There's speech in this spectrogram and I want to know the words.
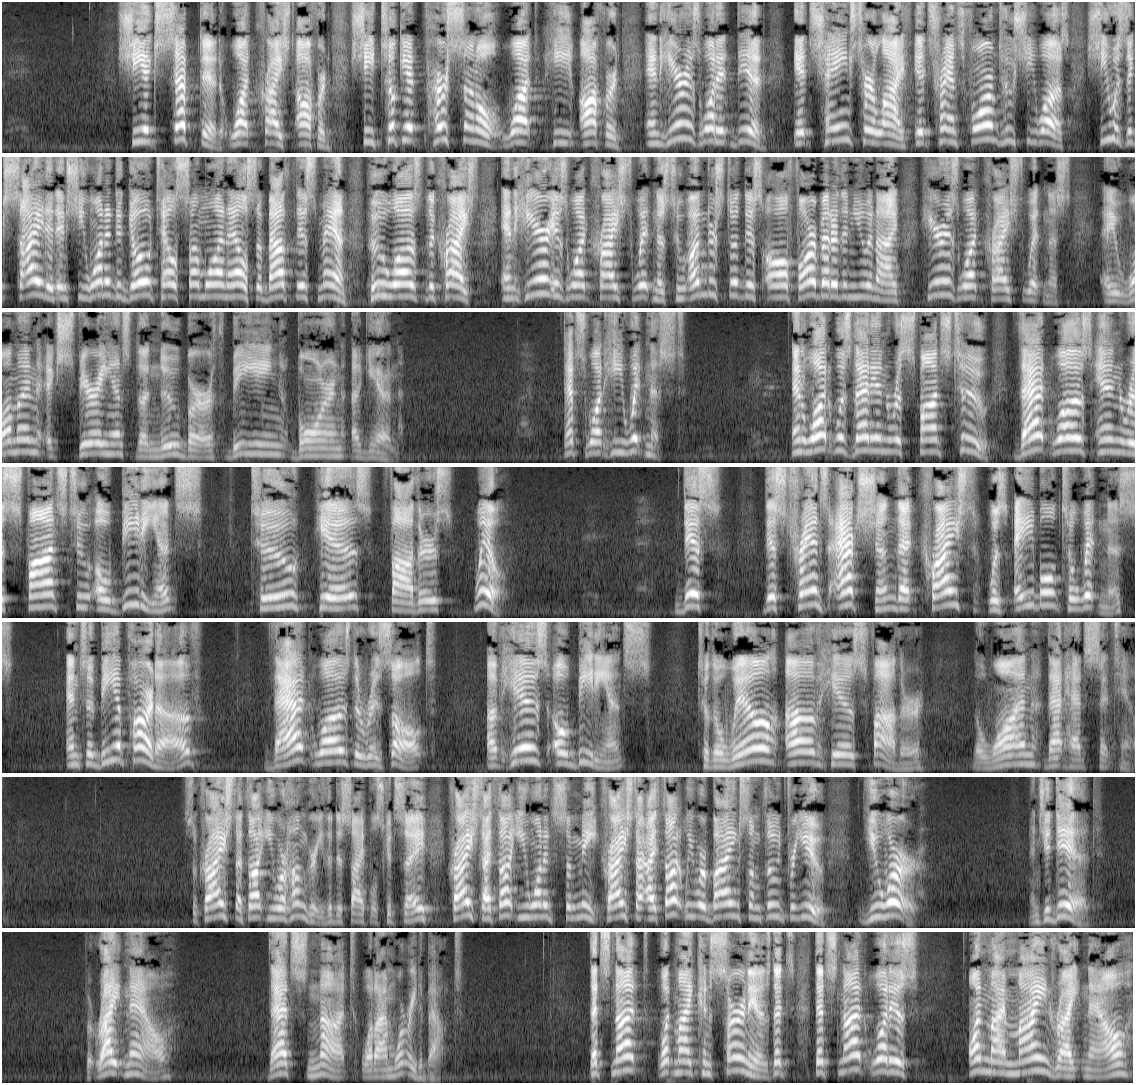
She accepted what Christ offered. She took it personal, what he offered. And here is what it did. It changed her life. It transformed who she was. She was excited and she wanted to go tell someone else about this man who was the Christ. And here is what Christ witnessed, who understood this all far better than you and I. Here is what Christ witnessed a woman experienced the new birth, being born again. That's what he witnessed. And what was that in response to? That was in response to obedience to his Father's will. This, this transaction that Christ was able to witness and to be a part of, that was the result of his obedience to the will of his Father, the one that had sent him. So, Christ, I thought you were hungry, the disciples could say. Christ, I thought you wanted some meat. Christ, I, I thought we were buying some food for you. You were. And you did. But right now, that's not what I'm worried about. That's not what my concern is. That's, that's not what is on my mind right now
